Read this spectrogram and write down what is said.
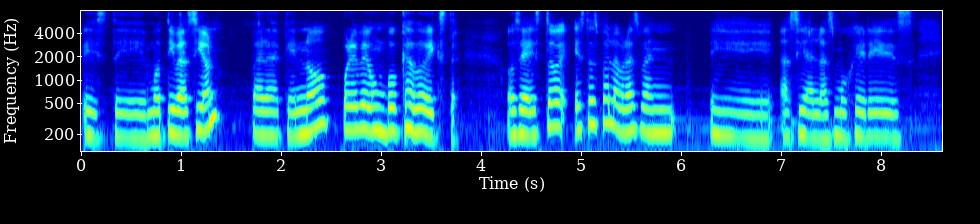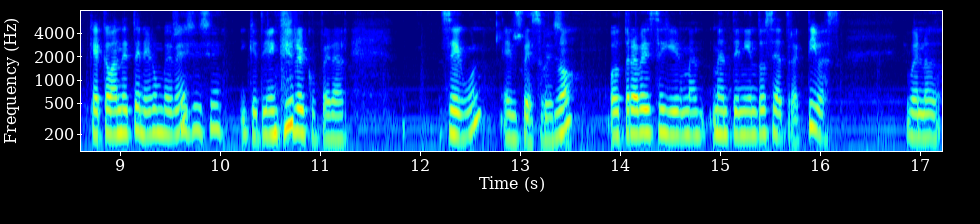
este, motivación para que no pruebe un bocado extra. O sea, esto, estas palabras van eh, hacia las mujeres que acaban de tener un bebé y que tienen que recuperar según el peso, ¿no? Otra vez seguir manteniéndose atractivas. Bueno,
